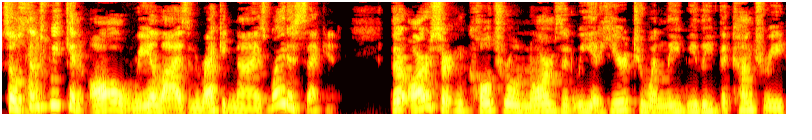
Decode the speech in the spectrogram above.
So since we can all realize and recognize, wait a second, there are certain cultural norms that we adhere to when we leave the country.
